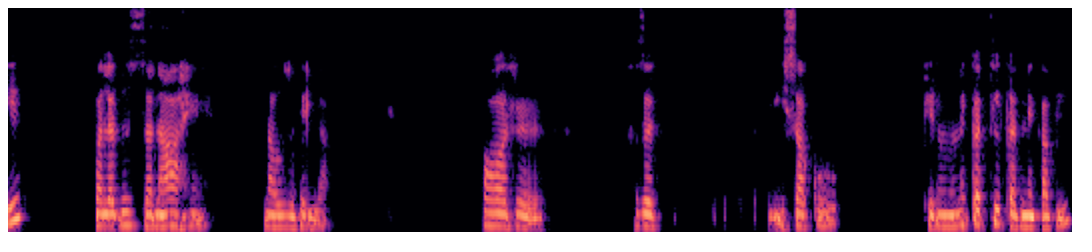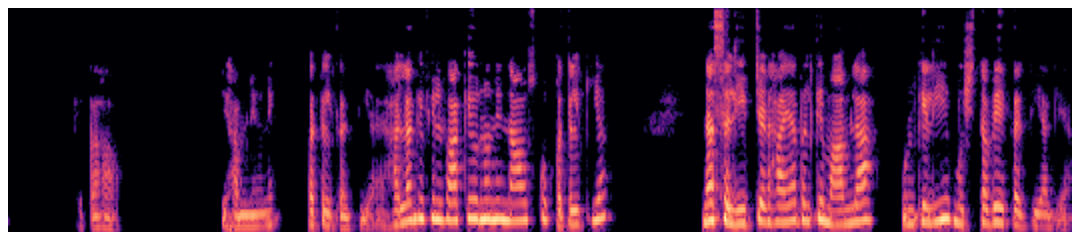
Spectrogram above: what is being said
ये वलदुजना हैं नाउज़बिल्ला और हज़रत ईसा को फिर उन्होंने कत्ल करने का भी कहा कि हमने उन्हें कत्ल कर दिया है। हालाँकि फिल वाकई उन्होंने ना उसको कत्ल किया, ना सलीब चढ़ाया, बल्कि मामला उनके लिए मुश्तबे कर दिया गया।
